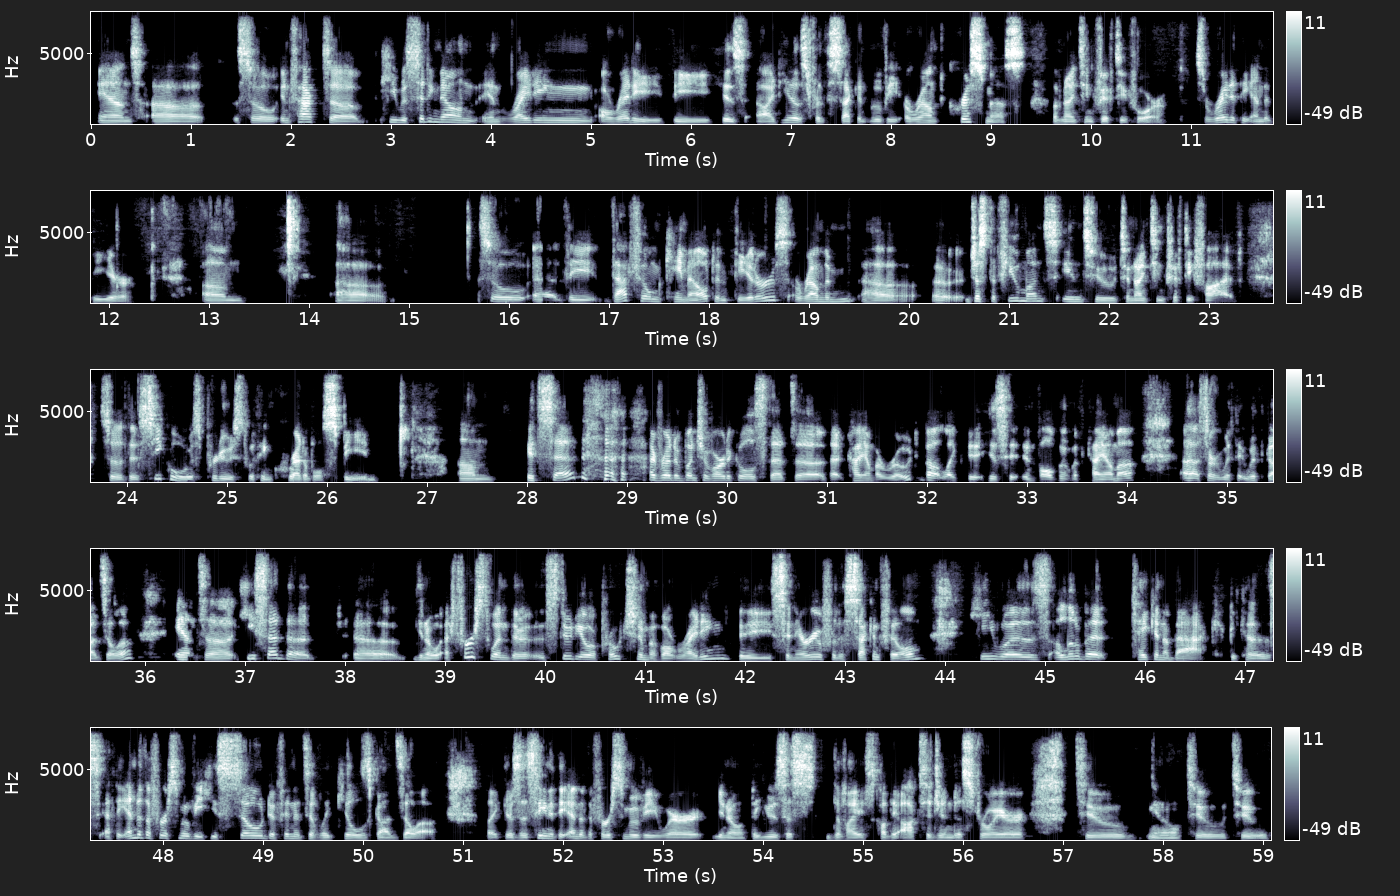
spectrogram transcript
And uh, so, in fact, uh, he was sitting down and writing already the his ideas for the second movie around Christmas of 1954. So, right at the end of the year. Um, uh, so uh, the that film came out in theaters around the uh, uh, just a few months into to 1955. So the sequel was produced with incredible speed. Um, it's said I've read a bunch of articles that uh, that Kayama wrote about like the, his involvement with Kayama, uh, sorry with with Godzilla, and uh, he said that uh, you know at first when the studio approached him about writing the scenario for the second film, he was a little bit taken aback because at the end of the first movie he so definitively kills Godzilla. Like there's a scene at the end of the first movie where, you know, they use this device called the oxygen destroyer to, you know, to to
